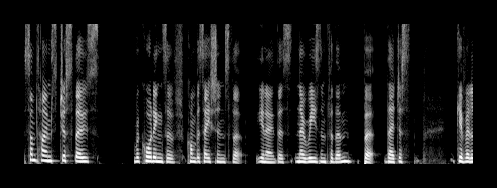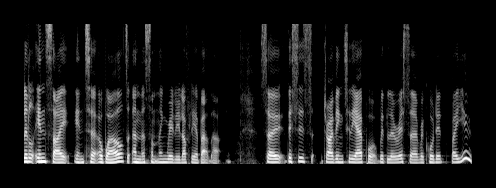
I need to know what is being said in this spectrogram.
Sometimes just those recordings of conversations that, you know, there's no reason for them, but they're just give a little insight into a world, and there's something really lovely about that. So, this is Driving to the Airport with Larissa, recorded by you.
